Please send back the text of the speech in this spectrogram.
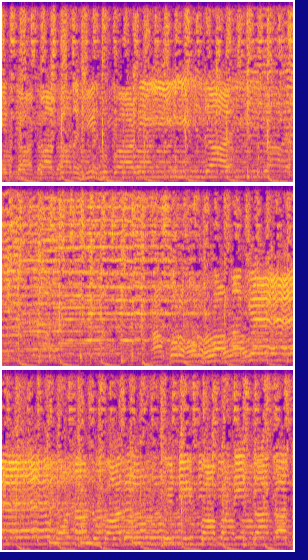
મારી કાકા તાણી ડુબાડી જાય ઠાકોર હોભળો ન કે મોટા ડુબાડેલું બેટી બાપની તાકાત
